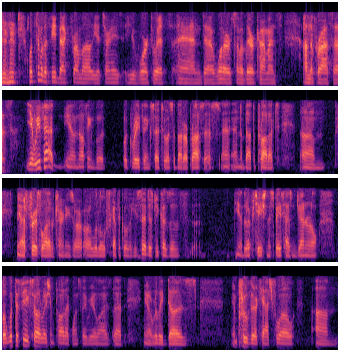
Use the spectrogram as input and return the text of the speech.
Mm-hmm. What's some of the feedback from uh, the attorneys you've worked with, and uh, what are some of their comments on the process? Yeah, we've had you know nothing but but great things said to us about our process and, and about the product. Um, you know, at first, a lot of attorneys are, are a little skeptical, like you said, just because of you know the reputation the space has in general. But with the fee acceleration product, once they realize that you know it really does improve their cash flow, um,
